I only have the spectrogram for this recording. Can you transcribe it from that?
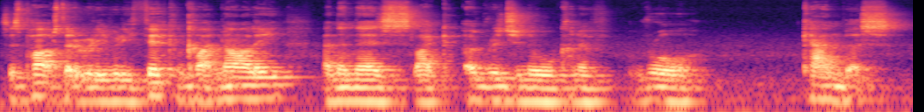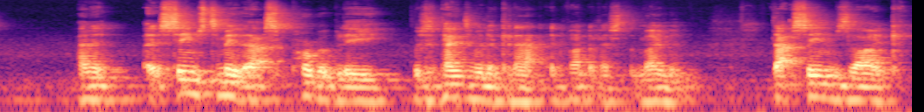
So there's parts that are really really thick and quite gnarly, and then there's like original kind of raw canvas and it, it seems to me that's probably which is the painting we're looking at in front of us at the moment that seems like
